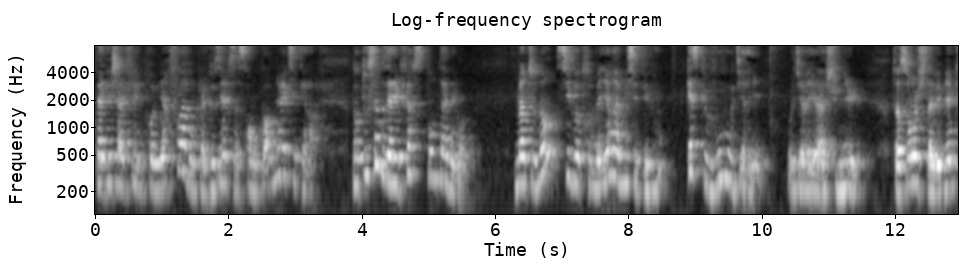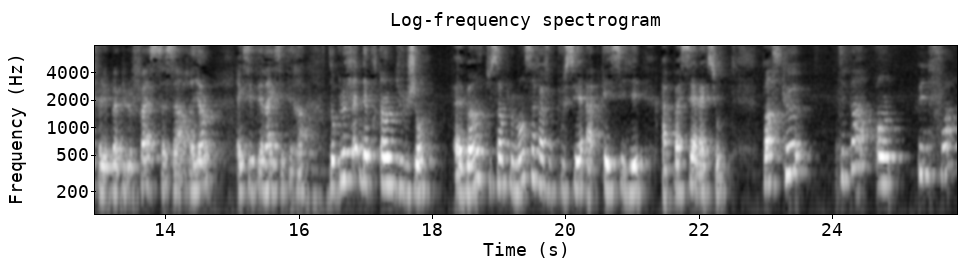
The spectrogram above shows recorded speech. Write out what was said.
t'as déjà fait une première fois, donc la deuxième, ça sera encore mieux, etc. Donc tout ça, vous allez le faire spontanément. Maintenant, si votre meilleur ami c'était vous, qu'est-ce que vous vous diriez? Vous diriez, ah, je suis nul. De toute façon, je savais bien qu'il fallait pas que je le fasse, ça sert à rien, etc., etc. Donc le fait d'être indulgent, eh ben, tout simplement, ça va vous pousser à essayer, à passer à l'action. Parce que c'est pas en une fois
